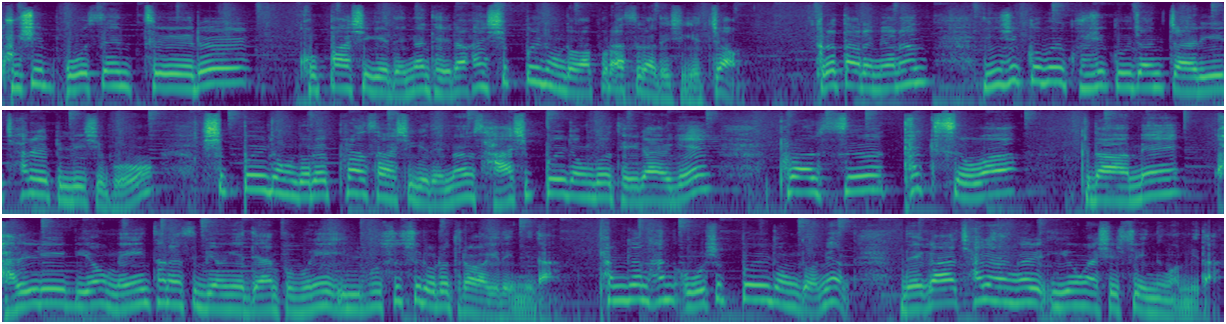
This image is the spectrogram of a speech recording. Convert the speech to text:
95센트를 곱하시게 되면 대략 한 10불 정도가 플러스가 되시겠죠. 그렇다 그러면은 29불 99전짜리 차를 빌리시고 10불 정도를 플러스 하시게 되면 40불 정도 대략의 플러스 tax와 그 다음에 관리 비용, maintenance 비용에 대한 부분이 일부 수수료로 들어가게 됩니다. 평균 한 50불 정도면 내가 차량을 이용하실 수 있는 겁니다.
